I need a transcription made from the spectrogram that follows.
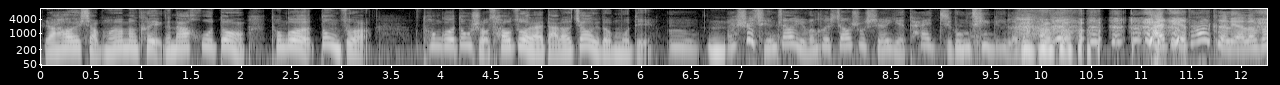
然后小朋友们可以跟它互动，通过动作，通过动手操作来达到教育的目的。嗯嗯哎，睡前教语文和教数学也太急功近利了吧，孩子也太可怜了吧。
